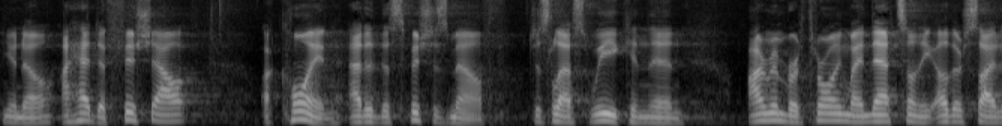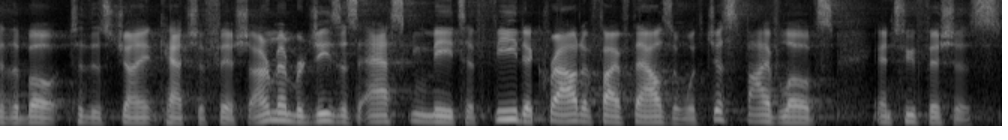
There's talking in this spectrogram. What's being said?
You know, I had to fish out a coin out of this fish's mouth just last week, and then I remember throwing my nets on the other side of the boat to this giant catch of fish. I remember Jesus asking me to feed a crowd of 5,000 with just five loaves and two fishes.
